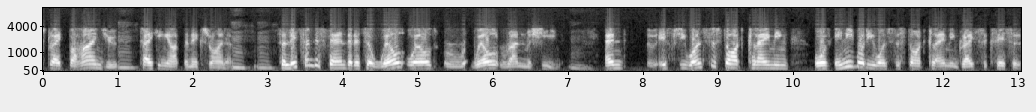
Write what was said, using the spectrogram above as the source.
straight behind you mm. taking out the next rhino. Mm, mm. So let's understand that it's a well-oiled, r- well-run machine. And if she wants to start claiming, or if anybody wants to start claiming great successes,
